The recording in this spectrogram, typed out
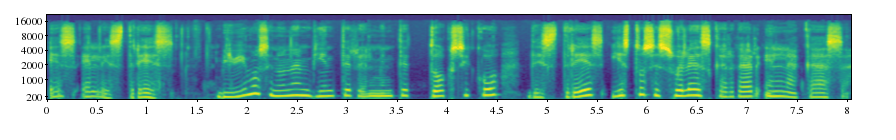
es el estrés. Vivimos en un ambiente realmente tóxico de estrés y esto se suele descargar en la casa.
